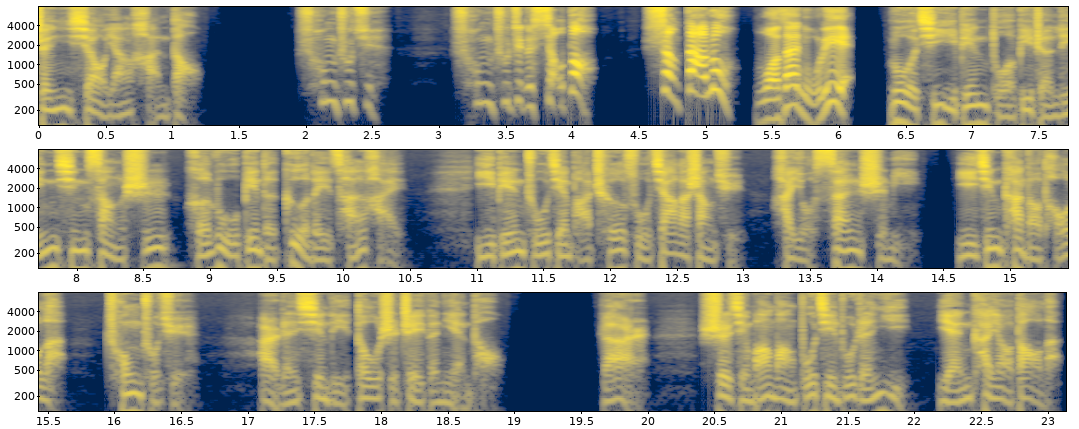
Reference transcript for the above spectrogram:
甄孝阳喊道：“冲出去，冲出这个小道，上大路！”我在努力。洛奇一边躲避着零星丧尸和路边的各类残骸，一边逐渐把车速加了上去。还有三十米，已经看到头了，冲出去！二人心里都是这个念头。然而，事情往往不尽如人意，眼看要到了。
